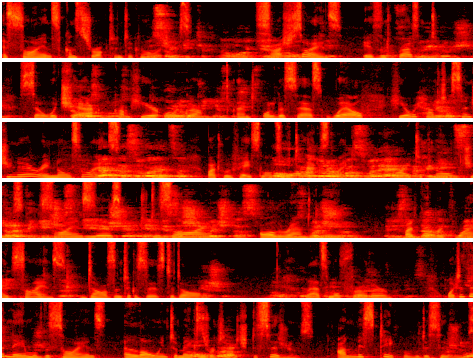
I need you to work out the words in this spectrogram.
a science constructing technologies. Such science isn't present. So we check, come here, Olga, and Olga says, well, here we have just engineering, no science. But we face lots of tax, like high technologies, sciences, to design, all randomly. But the required science doesn't exist at all. Let's move further. What is the name of the science allowing to make strategic decisions, unmistakable decisions,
